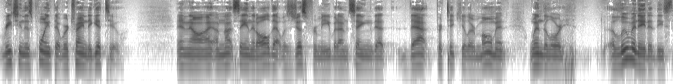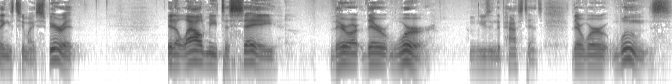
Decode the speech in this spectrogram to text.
reaching this point that we're trying to get to. And now I, am not saying that all that was just for me, but I'm saying that that particular moment when the Lord illuminated these things to my spirit, it allowed me to say, there, are, there were, I'm using the past tense, there were wounds,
